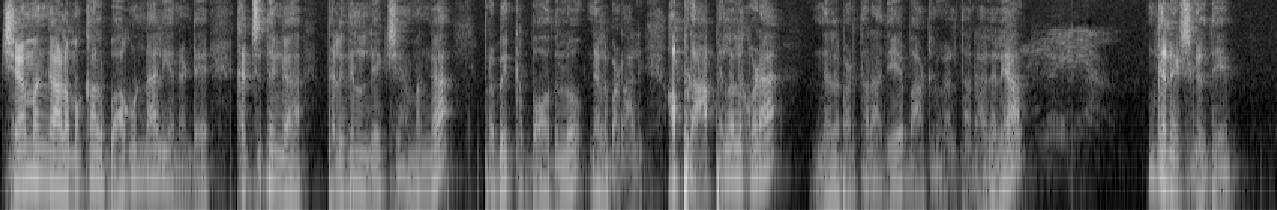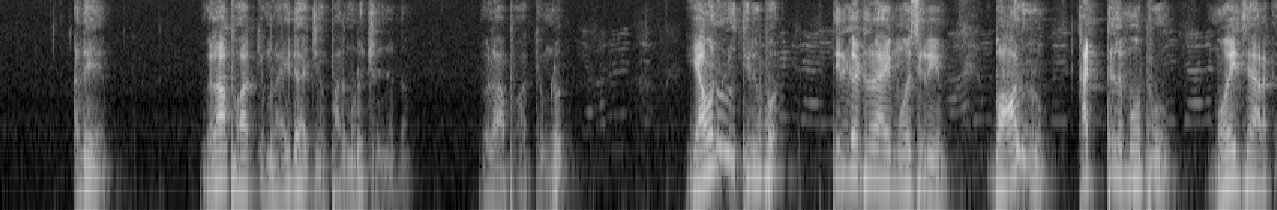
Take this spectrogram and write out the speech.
క్షేమంగా వాళ్ళ ముఖాలు బాగుండాలి అని అంటే ఖచ్చితంగా తల్లిదండ్రులే క్షేమంగా ప్రభు యొక్క బోధలో నిలబడాలి. అప్పుడు ఆ పిల్లలు కూడా నిలబడతారు అదే బాటలో వెళ్తారు. అలలియా ఇంకా నెక్స్ట్కి వెళ్తే అదే విలాపవాక్యములు ఐదో అధ్యాయం పదమూడు వచ్చి చూద్దాం. విలాపవాక్యములు యవనులు తిరుగు తిరగటి రాయి మోసిరి బాలురు కట్టెల మోపు మోయిజాలక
